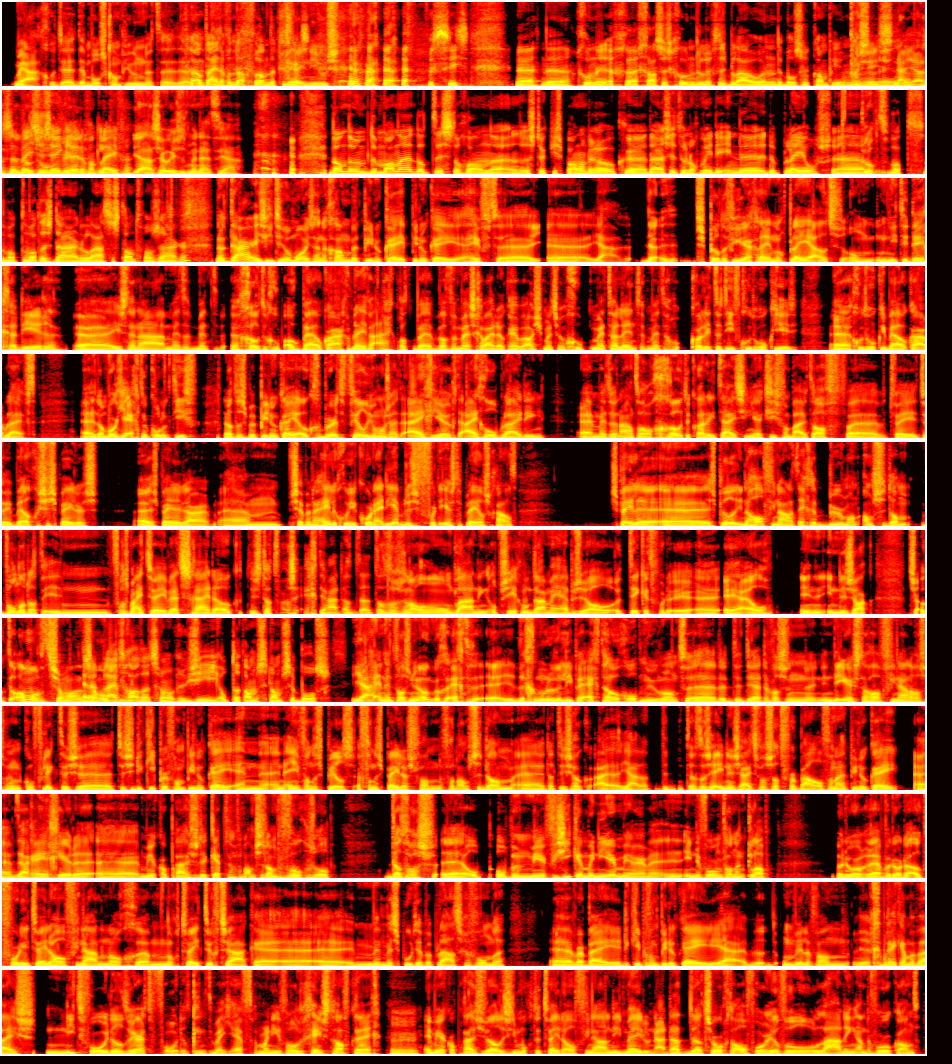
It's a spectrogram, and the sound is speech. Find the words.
Maar ja, goed, eh, Den Bosch kampioen. Dat, dat, aan het einde van de dag verandert er Geen nieuws. Precies. de groene, gras is groen, de lucht is blauw en de Bosch is kampioen. Precies. Nou ja, dat is een beetje zekerheden van het leven. Ja, zo is het maar net, ja. Dan de, de mannen, dat is toch wel een, een stukje spannender ook. Uh, daar zitten we nog midden in de, de play-offs. Uh, Klopt. Wat, wat, wat is daar de laatste stand van zaken? Nou, daar is iets heel moois aan de gang met Pinoquet. Pinoquet heeft, ja, de, speelde vier jaar geleden nog play-outs om, om niet te degraderen. is daarna met, met een grote groep ook bij elkaar gebleven. Eigenlijk wat, wat we bij Schrewijn ook hebben. Als je met zo'n groep met talenten, met kwalitatief goed hockey, uh, goed hockey bij elkaar blijft. Uh, dan word je echt een collectief. Dat is bij Pinoquet ook gebeurd. Veel jongens uit eigen jeugd, eigen opleiding. Met een aantal grote kwaliteitsinjecties van buitenaf. twee, twee Belgische spelers spelen daar. Um, ze hebben een hele goede corner. En die hebben dus voor het eerste play-offs gehaald. Spelen, uh, speelden in de halve finale tegen buurman Amsterdam. Wonnen dat in volgens mij twee wedstrijden ook. Dus dat was echt, ja, dat, dat, dat was een, ontlading op zich. Want daarmee hebben ze al het ticket voor de uh, EHL in, in de zak. Dus ook de, allemaal. En dan blijft er altijd zo'n ruzie op dat Amsterdamse bos. Ja, en het was nu ook nog echt. Eh, de gemoederen liepen echt hoog op nu. Want uh, de, de, er was een, in de eerste halve finale was er een conflict tussen, tussen de keeper van Pinoquet en, en een van de, speels, van de spelers van, van Amsterdam. Uh, dat is ook. Uh, ja, dat, dat was enerzijds was dat verbaal vanuit Pinoquet. daar reageerde Mirko Pruijs, de captain van Amsterdam, vervolgens op. Dat was op, op een meer fysieke manier, meer in de vorm van een klap. Waardoor, uh, waardoor er ook voor die tweede halve finale nog, um, nog twee tuchtzaken uh, uh, met, met, spoed hebben plaatsgevonden. waarbij de keeper van Pinoquet, ja, omwille van gebrek aan bewijs, niet veroordeeld werd. Veroordeeld klinkt een beetje heftig, maar in ieder geval geen straf kreeg. Mm -hmm. En Mirko Pruijs wel, dus die mocht de tweede halve finale niet meedoen. Nou, dat, dat zorgde al voor heel veel lading aan de voorkant.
